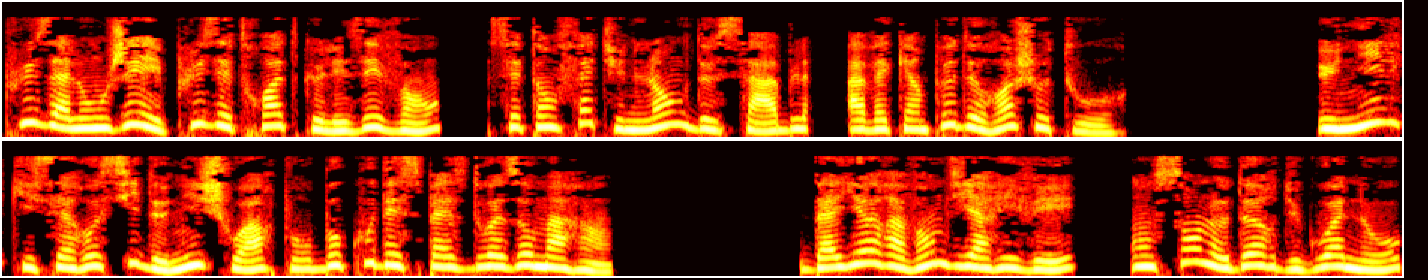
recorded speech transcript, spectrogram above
Plus allongée et plus étroite que les évents, c'est en fait une langue de sable, avec un peu de roche autour. Une île qui sert aussi de nichoir pour beaucoup d'espèces d'oiseaux marins. D'ailleurs avant d'y arriver, on sent l'odeur du guano,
